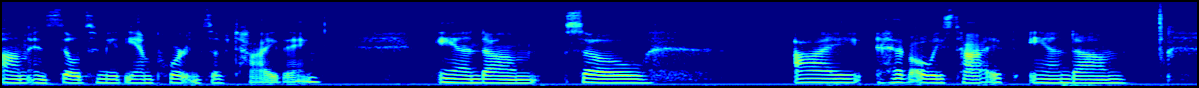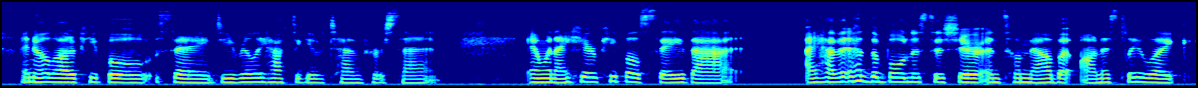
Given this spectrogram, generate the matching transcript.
um, instilled to me the importance of tithing. And um, so I have always tithed. And um, I know a lot of people say, Do you really have to give 10%? And when I hear people say that, I haven't had the boldness to share it until now, but honestly, like,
